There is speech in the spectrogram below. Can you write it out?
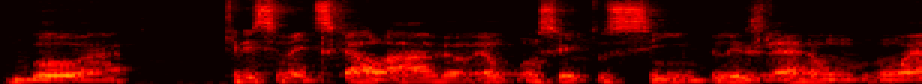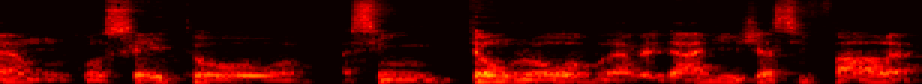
Boa. Crescimento escalável é um conceito simples, né? Não, não é um conceito assim tão novo. Na verdade, já se fala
